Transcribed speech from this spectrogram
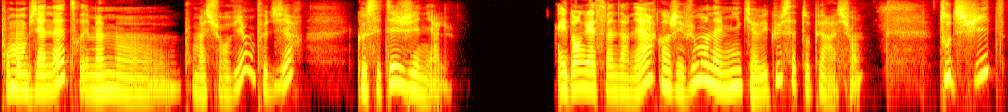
pour mon bien-être et même euh, pour ma survie, on peut dire, que c'était génial. Et donc la semaine dernière, quand j'ai vu mon amie qui a vécu cette opération, tout de suite,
